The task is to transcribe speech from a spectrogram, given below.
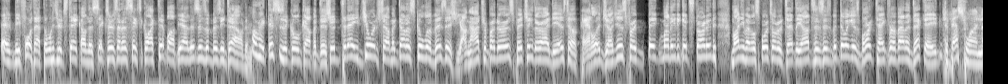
And before that, the Wizards take on the Sixers and a 6 o'clock tip off. Yeah, this is a busy town. All right, this is a cool competition. Today, Georgetown McDonough School of Business, young entrepreneurs pitching their ideas to a panel of judges for big money to get started. Monumental sports owner Ted Leonsis has been doing his bark tank for about a decade. The best one,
